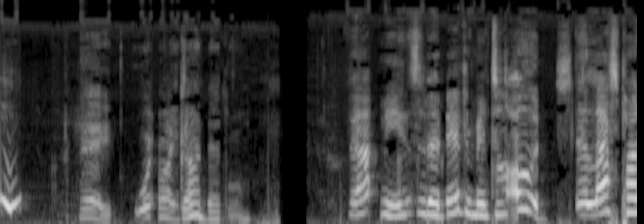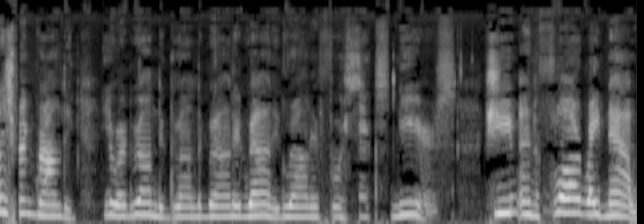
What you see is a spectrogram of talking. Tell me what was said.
Hmm. Hey, where I got bedroom? That means the bedroom is alone. The last punishment, grounding. You are grounded, grounded, grounded, grounded, grounded for six years. Sheep on the floor right now.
